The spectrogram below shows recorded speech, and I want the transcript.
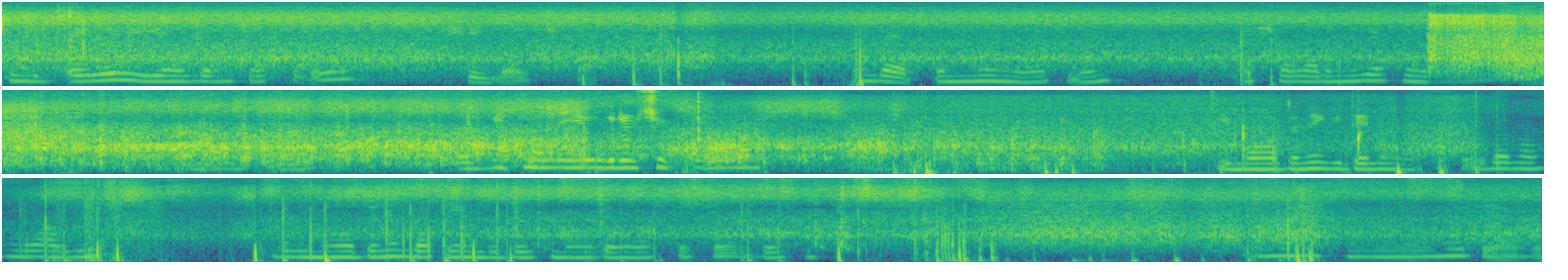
Şimdi öyle bir yıldırım çaktırıyor. Şeyler çıkar. Ben de yaptım. Ne yapayım? Eşyalarımızı yapalım. Bir tane yıldırım çaktıralım. Bir madene gidelim. Oradan ben alayım. Bir madene bakayım buradaki madene arkadaşlar. Buradaki. Yağmur yağdı.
